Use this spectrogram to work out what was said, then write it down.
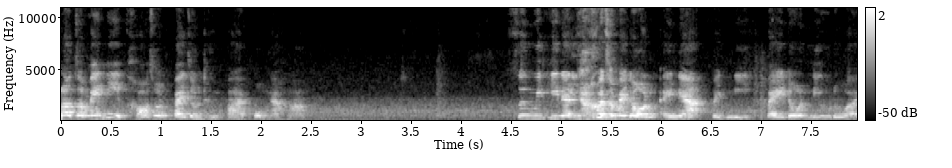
เราจะไม่หนีบเขาจนไปจนถึงปลายผมนะคะ ซึ่งวิธีนั้นเราก็จะไม่โดนไอเนี่ยไปหนีบไปโดนนิ้วด้วย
